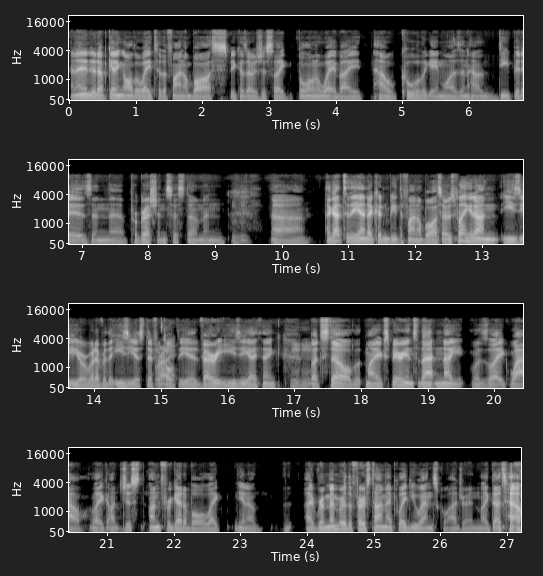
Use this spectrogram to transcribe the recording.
and i ended up getting all the way to the final boss because i was just like blown away by how cool the game was and how deep it is and the progression system and uh I got to the end. I couldn't beat the final boss. I was playing it on easy or whatever the easiest difficulty is. Very easy, I think Mhm. but still my experience that night was like wow like just unforgettable like you know i remember the first time i played un squadron like that's how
